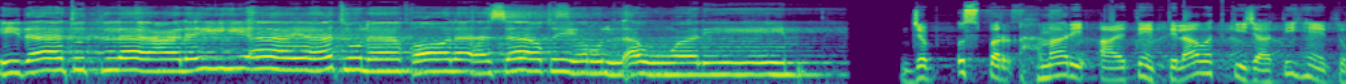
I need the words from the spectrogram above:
إذا تتلى عليه آياتنا قال أساطير الأولين. جب اس پر ہماری آیتیں تلاوت کی جاتی ہیں تو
